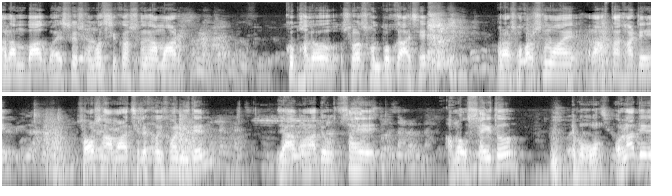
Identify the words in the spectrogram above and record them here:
আরামবাগ বা স্কুলের সমস্ত শিক্ষকের সঙ্গে আমার খুব ভালো সুরা সম্পর্ক আছে। ওরা সকল সময় রাস্তাঘাটে সবার সময় আমার ছেলে খোঁজ খবর নিতেন। যা ওনাদের উৎসাহে আমরা উৎসাহিত এবং ওনাদের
